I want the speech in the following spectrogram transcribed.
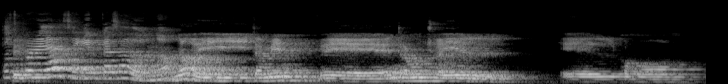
pues, prioridad seguir casados, ¿no? No, y también eh, entra mucho ahí el, el como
